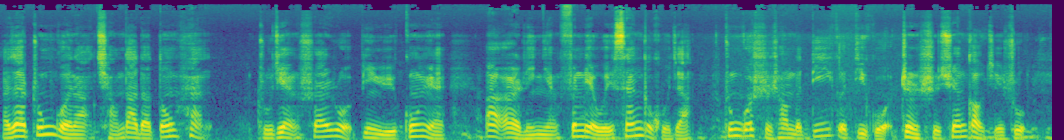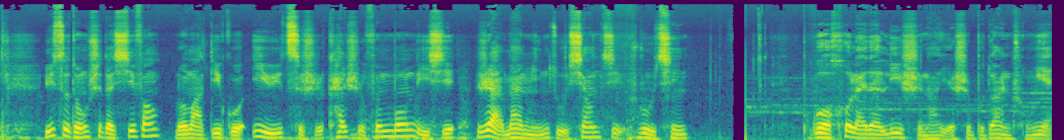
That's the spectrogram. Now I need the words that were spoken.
而在中国呢，强大的东汉逐渐衰弱，并于公元。二二零年分裂为三个国家，中国史上的第一个帝国正式宣告结束。与此同时的西方，罗马帝国亦于此时开始分崩离析，日耳曼民族相继入侵。不过后来的历史呢，也是不断重演。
